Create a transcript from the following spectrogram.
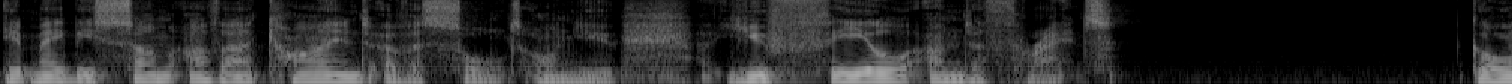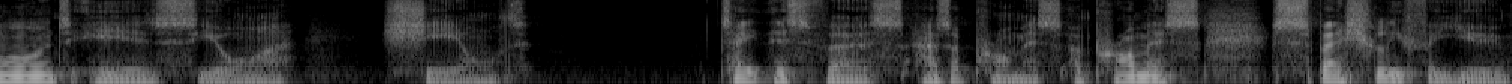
it may be some other kind of assault on you. You feel under threat. God is your shield. Take this verse as a promise, a promise specially for you.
